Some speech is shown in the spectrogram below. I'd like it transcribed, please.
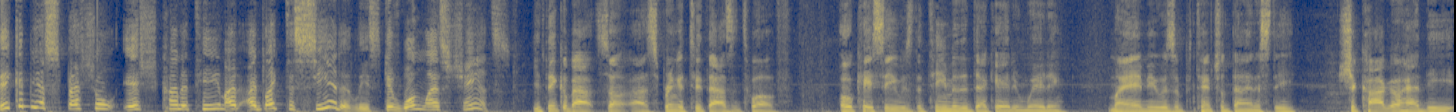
they could be a special-ish kind of team. I'd, I'd, like to see it at least. Give one last chance. You think about some, uh, spring of 2012. OKC was the team of the decade in waiting. Miami was a potential dynasty. Chicago had the,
